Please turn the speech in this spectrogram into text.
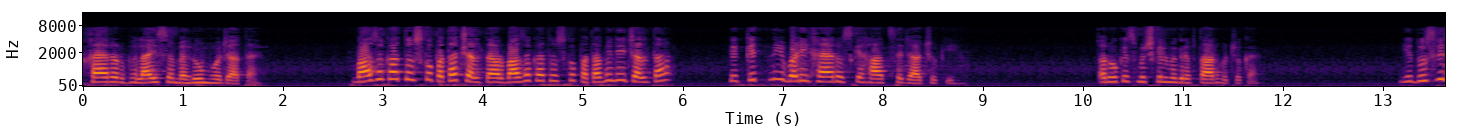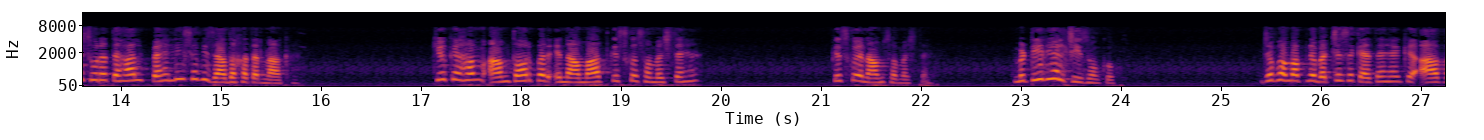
خیر اور بھلائی سے محروم ہو جاتا ہے؟ بعض اوقات تو اس کو پتا چلتا ہے اور بعض اوقات تو اس کو پتا بھی نہیں چلتا کہ کتنی بڑی خیر اس کے ہاتھ سے جا چکی ہے۔ اور وہ کس مشکل میں گرفتار ہو چکا ہے۔ یہ دوسری صورتحال پہلی سے بھی زیادہ خطرناک ہے۔ کیونکہ ہم عام طور پر انعامات کس کو سمجھتے ہیں؟ کس کو انعام سمجھتے ہیں؟ مٹیریل چیزوں کو۔ جب ہم اپنے بچے سے کہتے ہیں کہ آپ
